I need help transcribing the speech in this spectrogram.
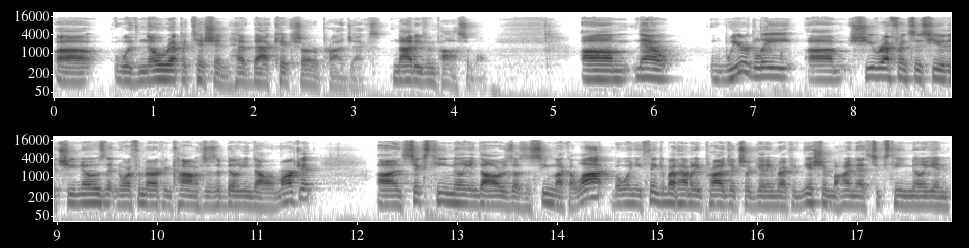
uh, with no repetition have back Kickstarter projects. Not even possible. Um, now, weirdly, um, she references here that she knows that North American comics is a billion dollar market. Uh, and $16 million doesn't seem like a lot, but when you think about how many projects are getting recognition behind that 16 million,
